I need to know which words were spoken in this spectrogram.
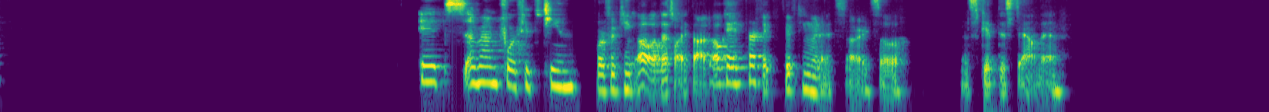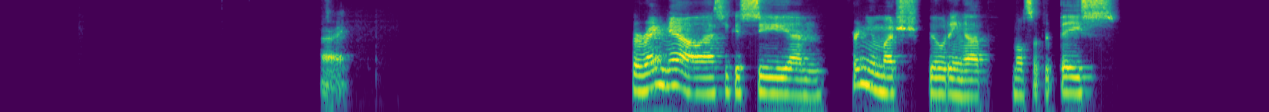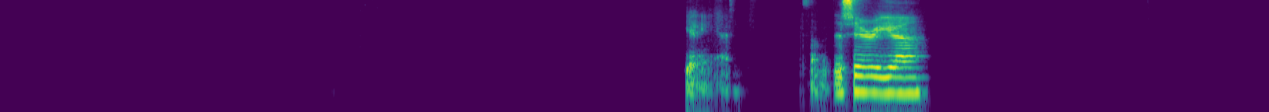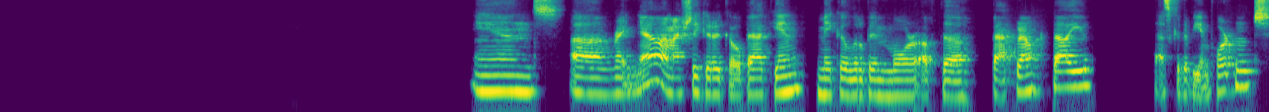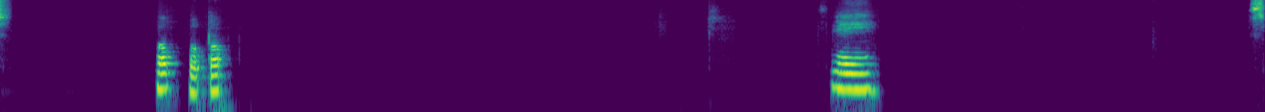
It's around 4.15. 4.15, oh, that's what I thought. Okay, perfect, 15 minutes. All right, so let's get this down then. All right. But right now, as you can see, I'm pretty much building up most of the base. getting at of this area. And uh, right now I'm actually going to go back in, make a little bit more of the background value. That's going to be important. Oh, oh, oh. Okay.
